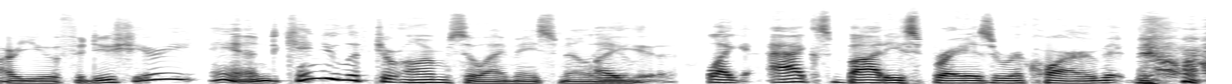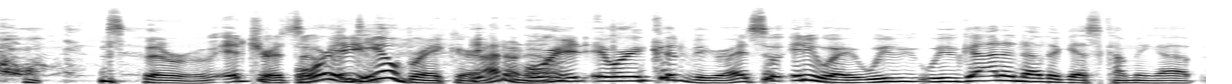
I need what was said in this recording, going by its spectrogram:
Are you a fiduciary? And can you lift your arm so I may smell Like, you? like Axe body spray is a requirement before I walk into the room. Interesting. Or a deal breaker. I don't know. Or it, or it could be, right? So anyway, we've we've got another guest coming up,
